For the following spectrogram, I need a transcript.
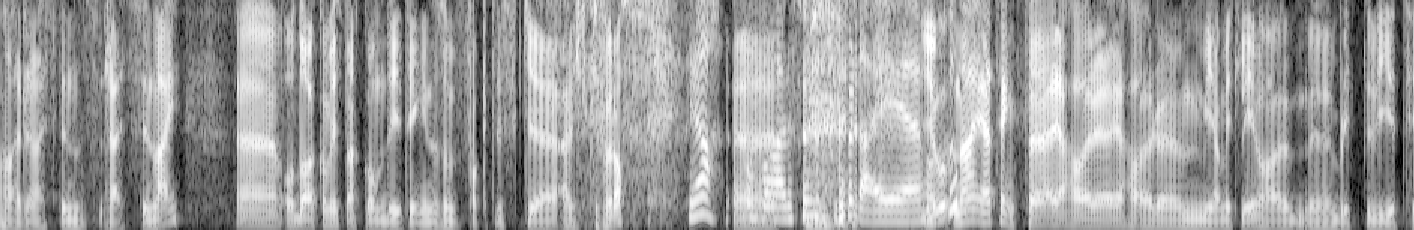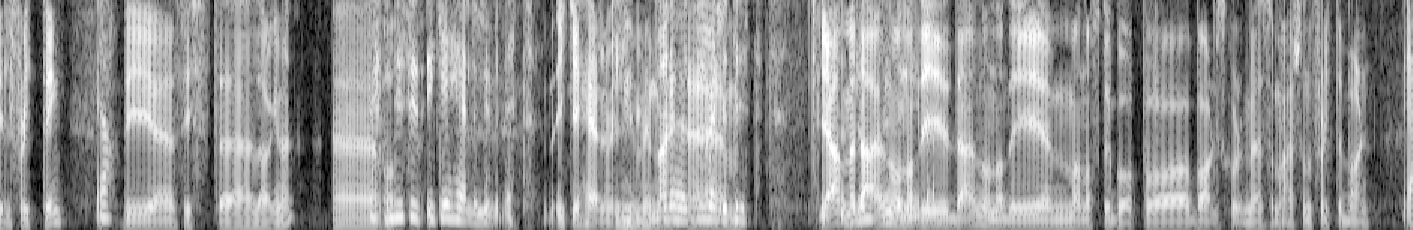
har reist, sin- reist sin vei. Eh, og da kan vi snakke om de tingene som faktisk eh, er viktige for oss. Ja, og hva er det som er viktig for deg, Håkon? Jo, nei, jeg tenkte jeg har, jeg har eh, Mye av mitt liv har eh, blitt viet til flytting Ja. de eh, siste dagene. Eh, og De sitter ikke hele livet ditt. ikke hele livet mitt, For det høres veldig Eh, trist ut. ja, men det er, jo noen av de, det er jo noen av de man ofte går på barneskole med, som er sånn flyttebarn. Ja.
